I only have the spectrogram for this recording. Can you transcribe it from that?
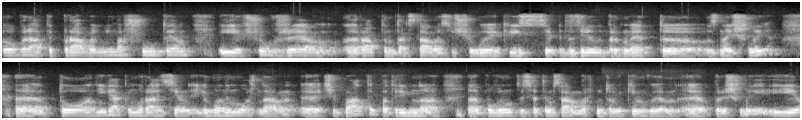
обирати правильні маршрути. І якщо вже раптом так сталося, що ви якийсь підозрілий предмет е, знайшли, е, то ні в якому разі його не можна чіпати. Потрібно повернутися тим самим маршрутом, яким ви прийшли, і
